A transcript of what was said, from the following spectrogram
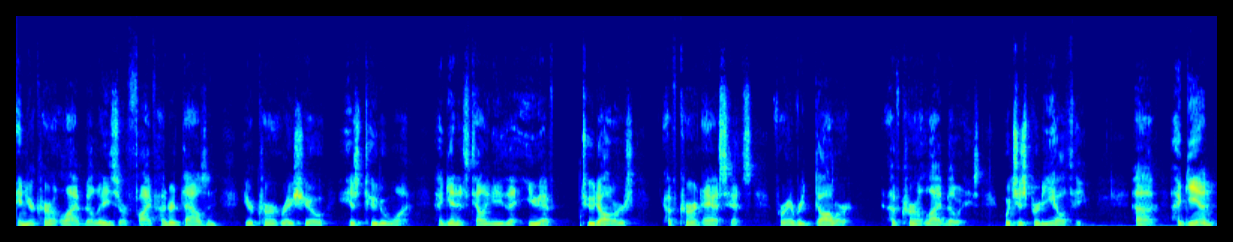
and your current liabilities are 500,000, your current ratio is 2 to 1. Again, it's telling you that you have $2 of current assets for every dollar of current liabilities, which is pretty healthy. Uh, again,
